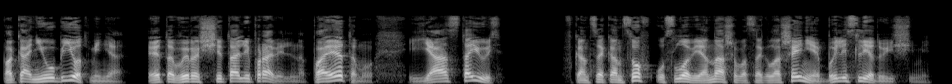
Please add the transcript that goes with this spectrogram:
пока не убьет меня. Это вы рассчитали правильно. Поэтому я остаюсь. В конце концов, условия нашего соглашения были следующими.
